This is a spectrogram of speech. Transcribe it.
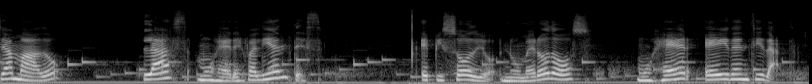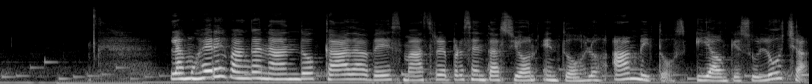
llamado Las Mujeres Valientes. Episodio número 2, Mujer e Identidad. Las mujeres van ganando cada vez más representación en todos los ámbitos y aunque su lucha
